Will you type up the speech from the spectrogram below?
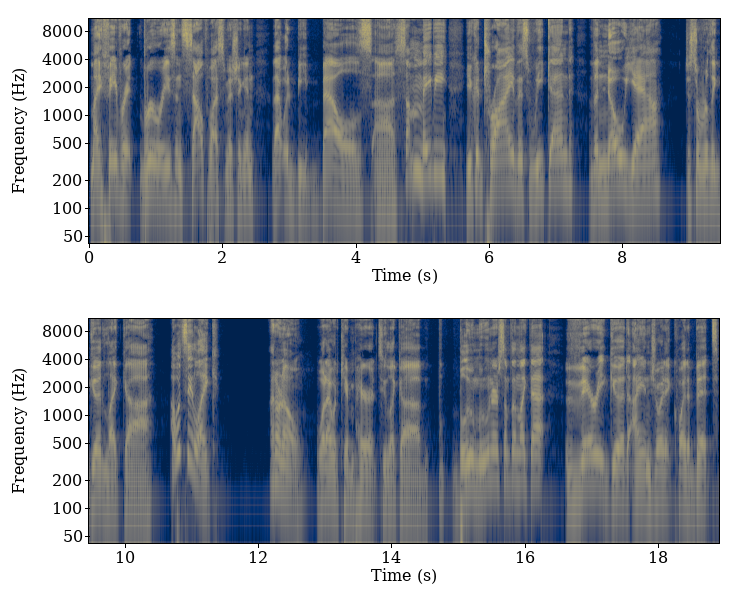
my favorite breweries in Southwest Michigan. That would be Bell's. Uh, something maybe you could try this weekend. The No Yeah, just a really good like uh, I would say like I don't know what I would compare it to, like a Blue Moon or something like that. Very good. I enjoyed it quite a bit.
